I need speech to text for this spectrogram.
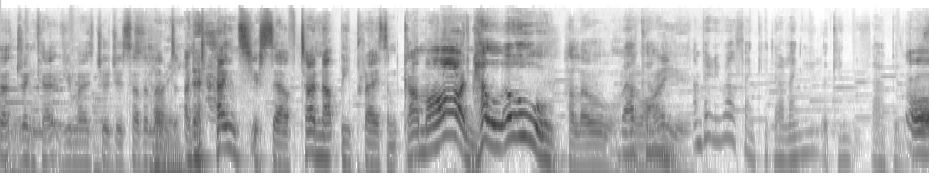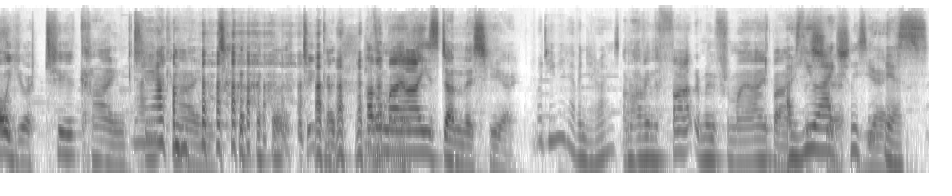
That drink out of your mouth, Jojo Sutherland, Sorry. and announce yourself. Turn up, be present. Come on. Hello. Hello. Welcome. How are you? I'm very well, thank you, darling. You're looking fabulous. Oh, you're too kind. I Too am. kind. too kind. Having my eyes done this year. What do you mean having your eyes Done? I'm having the fat removed from my eye bags. Are this you year. actually serious? Yes.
